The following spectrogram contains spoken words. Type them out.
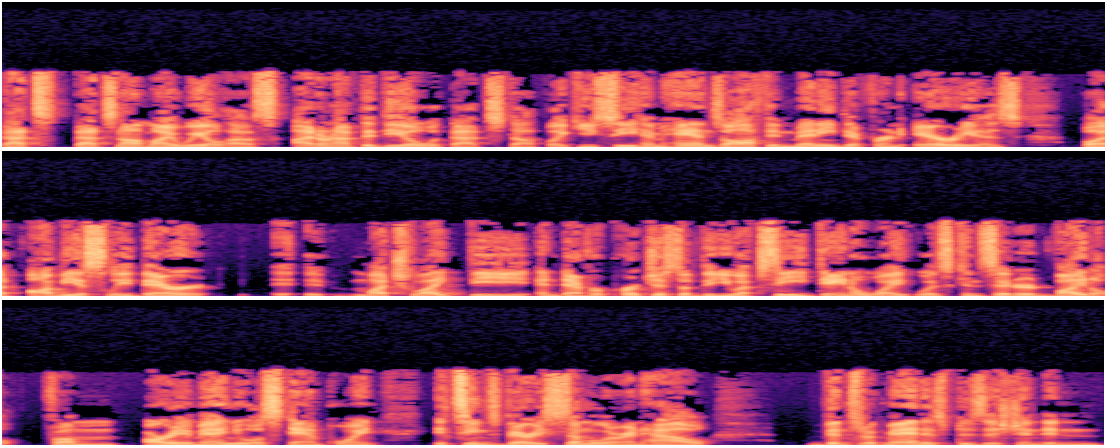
that's, that's not my wheelhouse. I don't have to deal with that stuff. Like you see him hands off in many different areas, but obviously they're much like the Endeavor purchase of the UFC. Dana White was considered vital from Ari Emanuel's standpoint. It seems very similar in how Vince McMahon is positioned in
